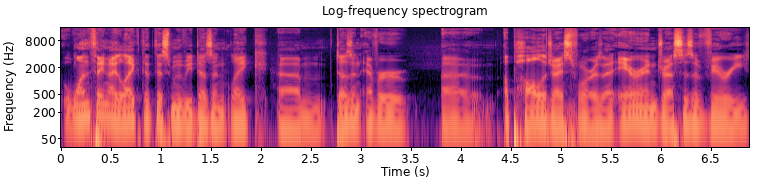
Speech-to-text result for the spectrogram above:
one thing I like that this movie doesn't like um, doesn't ever uh, apologize for is that Erin dresses a very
